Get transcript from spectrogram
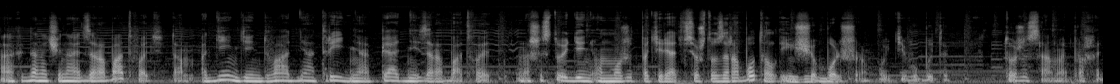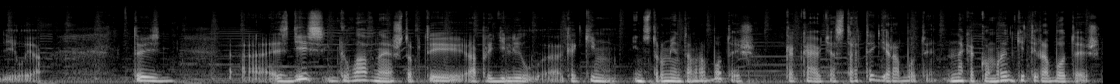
А когда начинает зарабатывать, там один день, два дня, три дня, пять дней зарабатывает, на шестой день он может потерять все, что заработал, и еще больше уйти в убыток. То же самое проходил я. То есть а, здесь главное, чтобы ты определил, а, каким инструментом работаешь, какая у тебя стратегия работы, на каком рынке ты работаешь,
